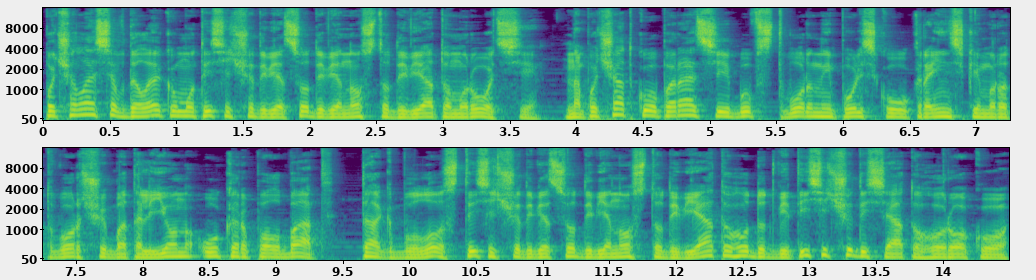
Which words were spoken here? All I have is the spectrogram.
почалася в далекому 1999 році. На початку операції був створений польсько-український миротворчий батальйон Укрполбат. Так було з 1999 до 2010 року.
